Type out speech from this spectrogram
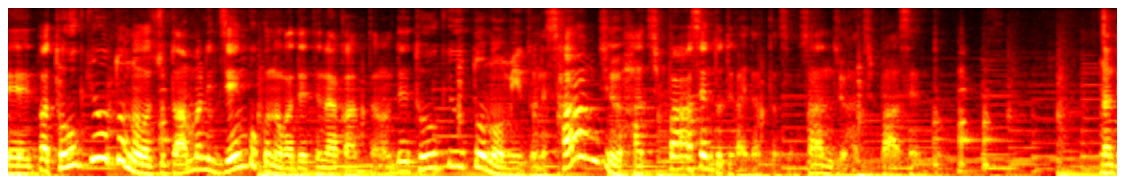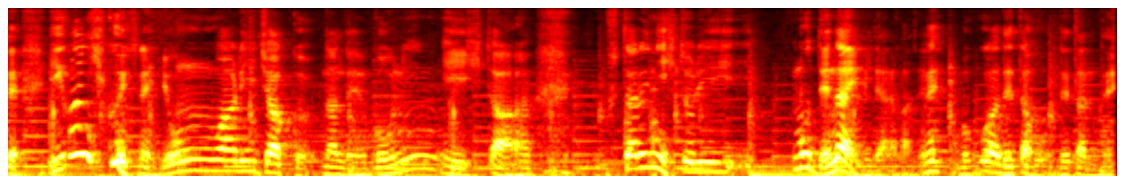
えーまあ、東京都のちょっとあんまり全国のが出てなかったので、東京都のを見るとね、38%って書いてあったんですよ。38%。なんで意外に低いですね。4割弱。なんで5人に1、2人に1人もう出ないみたいな感じでね、僕は出た方、出たんで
